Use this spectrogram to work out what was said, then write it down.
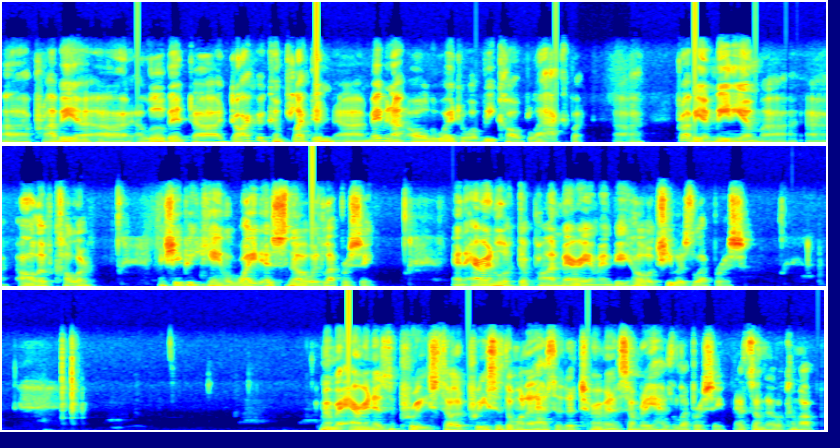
uh, probably a, a, a, little bit uh, darker complected, uh, maybe not all the way to what we call black, but uh, probably a medium uh, olive color. And she became white as snow with leprosy. And Aaron looked upon Miriam, and behold, she was leprous. Remember, Aaron is the priest. So the priest is the one that has to determine if somebody has leprosy. That's something that will come up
